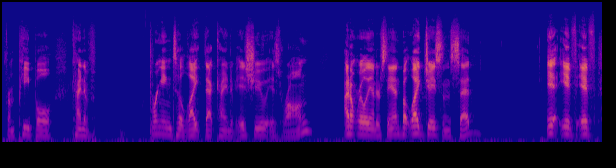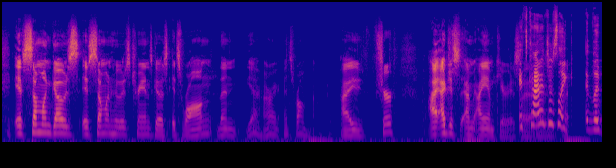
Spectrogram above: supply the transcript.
from people, kind of bringing to light that kind of issue is wrong. I don't really understand, but like Jason said, i- if if if someone goes if someone who is trans goes it's wrong then yeah all right it's wrong. I sure. I i just I'm, i am curious. It's kind of just like the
